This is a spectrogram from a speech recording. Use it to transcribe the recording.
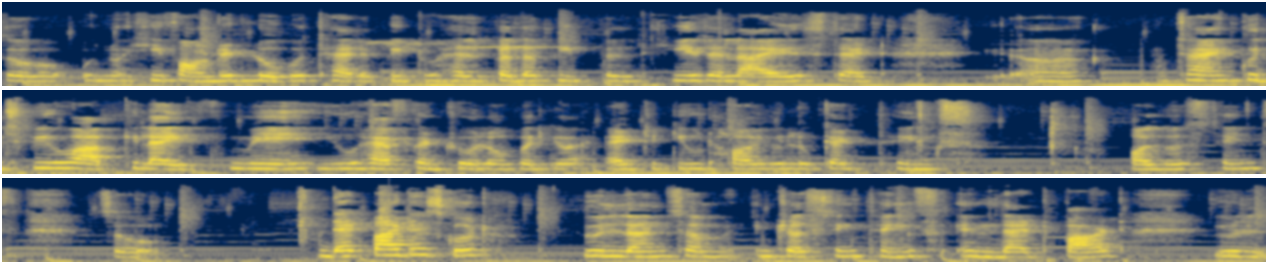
so he founded logotherapy to help other people he realise that चाहे कुछ भी हो आपकी लाइफ में you have control over your attitude how you look at things all those things so that part is good you'll learn some interesting things in that part you'll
